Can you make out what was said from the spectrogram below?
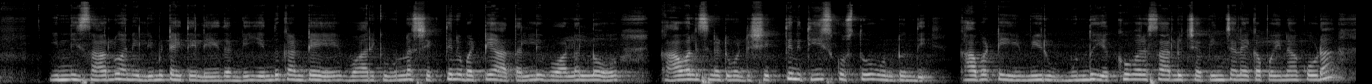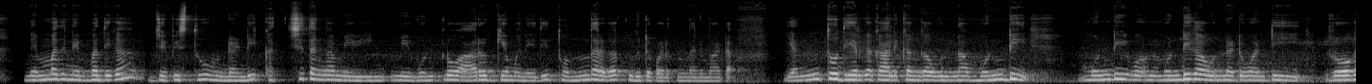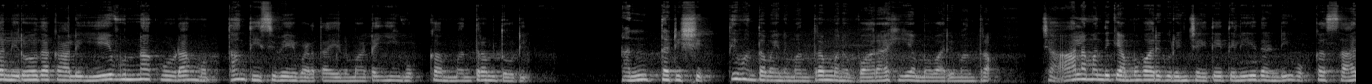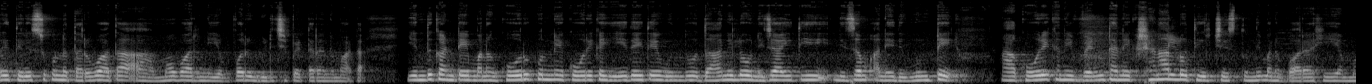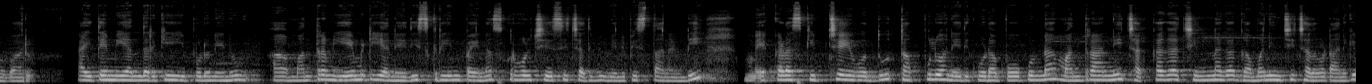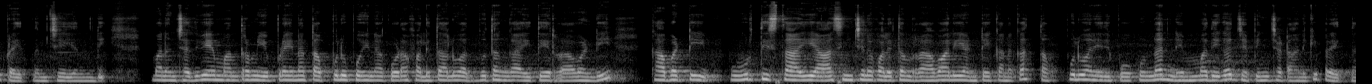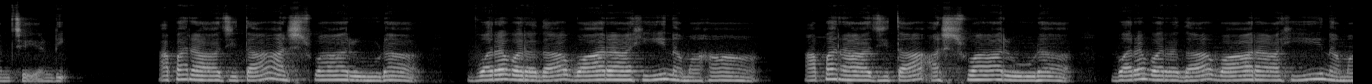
ఇన్నిసార్లు అని లిమిట్ అయితే లేదండి. ఎందుకంటే వారికి ఉన్న శక్తిని బట్టి ఆ తల్లి వాళ్ళల్లో కావలసినటువంటి శక్తిని తీసుకొస్తూ ఉంటుంది. కాబట్టి మీరు ముందు ఎక్కువ సార్లు జపించలేకపోయినా కూడా నెమ్మది నెమ్మదిగా జపిస్తూ ఉండండి. ఖచ్చితంగా మీ మీ ఒంట్లో ఆరోగ్యం అనేది తొందరగా కుదుట పడుతుందనమాట ఎంతో దీర్ఘకాలికంగా ఉన్న మొండి మొండి మొండిగా ఉన్నటువంటి రోగ నిరోధకాలు ఏ ఉన్నా కూడా మొత్తం తీసివేయబడతాయి అన్నమాట ఈ ఒక్క మంత్రంతో అంతటి శక్తివంతమైన మంత్రం మన వారాహి అమ్మవారి మంత్రం. చాలామందికి అమ్మవారి గురించి అయితే తెలియదండి. ఒక్కసారి తెలుసుకున్న తరువాత ఆ అమ్మవారిని ఎవ్వరు విడిచిపెట్టరనమాట ఎందుకంటే మనం కోరుకునే కోరిక ఏదైతే ఉందో దానిలో నిజాయితీ నిజం అనేది ఉంటే ఆ కోరికని వెంటనే క్షణాల్లో తీర్చేస్తుంది మన వారాహి అమ్మవారు. అయితే మీ అందరికీ ఇప్పుడు నేను ఆ మంత్రం ఏమిటి అనేది స్క్రీన్ పైన స్క్రోల్ చేసి చదివి వినిపిస్తానండి. ఎక్కడ స్కిప్ చేయవద్దు తప్పులు అనేది కూడా పోకుండా మంత్రాన్ని చక్కగా చిన్నగా గమనించి చదవటానికి ప్రయత్నం చేయండి. మనం చదివే మంత్రం ఎప్పుడైనా తప్పులు పోయినా కూడా ఫలితాలు అద్భుతంగా అయితే రావండి. కాబట్టి పూర్తి స్థాయి ఆశించిన ఫలితం రావాలి అంటే కనుక తప్పులు అనేది పోకుండా నెమ్మదిగా జపించటానికి ప్రయత్నం చేయండి. అపరాజిత అశ్వారూఢ వరవరద వారాహి నమ. అపరాజిత అశ్వారూఢ వరవరద వారాహి నమ.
